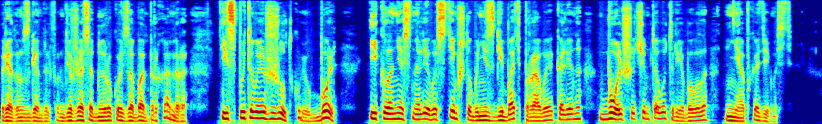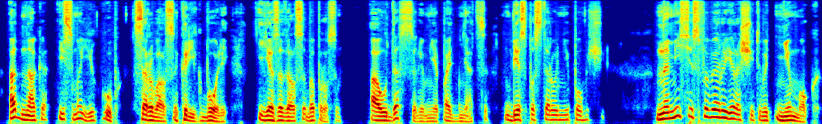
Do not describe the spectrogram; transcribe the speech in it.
рядом с Гэндальфом, держась одной рукой за бампер Хаммера, испытывая жуткую боль и клонясь налево с тем, чтобы не сгибать правое колено больше, чем того требовала необходимость. Однако и с моих губ сорвался крик боли, и я задался вопросом, а удастся ли мне подняться без посторонней помощи? На миссис Февера я рассчитывать не мог.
